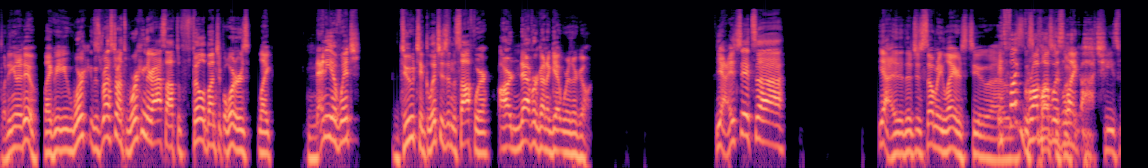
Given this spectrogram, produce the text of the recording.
what are you gonna do? Like we work, these restaurants working their ass off to fill a bunch of orders, like many of which, due to glitches in the software, are never gonna get where they're going. Yeah, it's it's uh, yeah, there's just so many layers to. Uh, It's like Grubhub was like, oh, geez,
